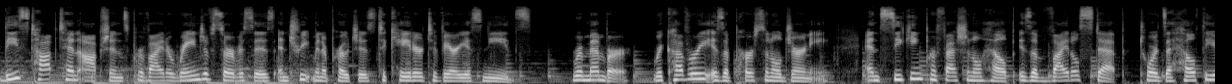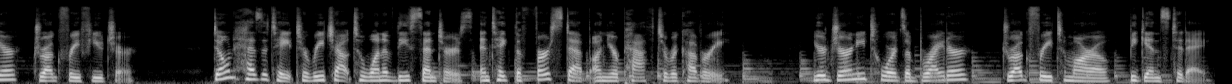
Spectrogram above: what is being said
These top 10 options provide a range of services and treatment approaches to cater to various needs. Remember, recovery is a personal journey, and seeking professional help is a vital step towards a healthier, drug-free future. Don't hesitate to reach out to one of these centers and take the first step on your path to recovery. Your journey towards a brighter, drug-free tomorrow begins today.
